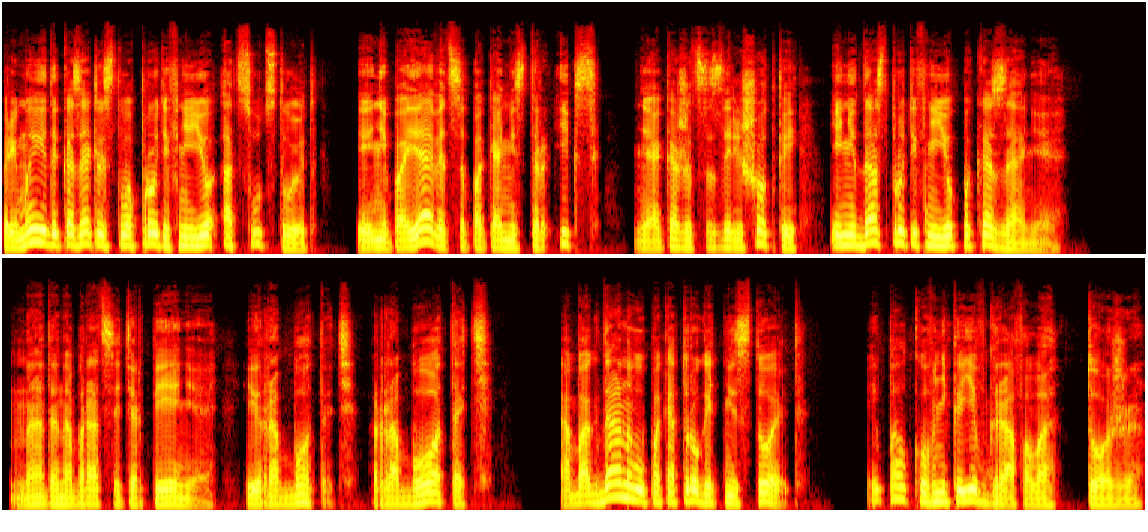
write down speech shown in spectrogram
Прямые доказательства против нее отсутствуют и не появятся, пока мистер Икс не окажется за решеткой и не даст против нее показания. Надо набраться терпения и работать, работать. А Богданову пока трогать не стоит. И полковника Евграфова тоже.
